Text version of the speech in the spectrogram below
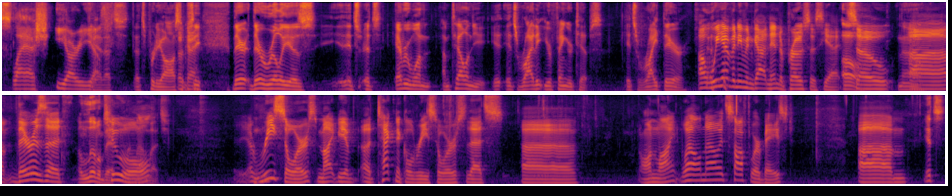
slash E EREF. Yeah, that's that's pretty awesome. Okay. See, there there really is. It's it's everyone. I'm telling you, it, it's right at your fingertips. It's right there. Oh, we haven't even gotten into process yet. Oh, so no. uh, there is a A little bit, but tool. not much. a resource might be a, a technical resource that's uh, online. Well, no, it's software based. Um, It's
